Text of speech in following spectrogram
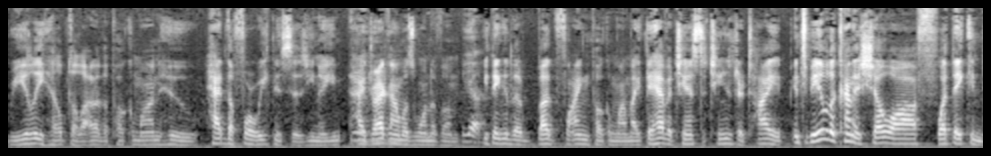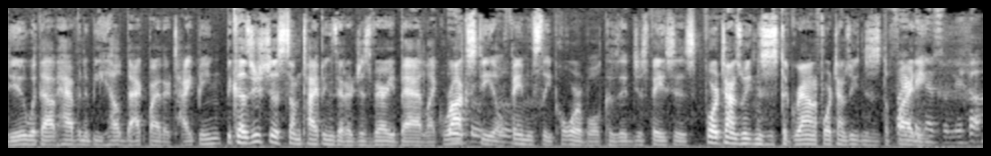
really helped a lot of the Pokemon who had the four weaknesses. You know, you, mm-hmm. Hydreigon was one of them. Yeah. You think of the bug flying Pokemon, like they have a chance to change their type and to be able to kind of show off what they can do without having to be held back by their typing. Because there's just some typings that are just very bad, like Rock Steel, famously horrible because it just faces four times weaknesses to ground and four times weaknesses to fighting. fighting well, yeah.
